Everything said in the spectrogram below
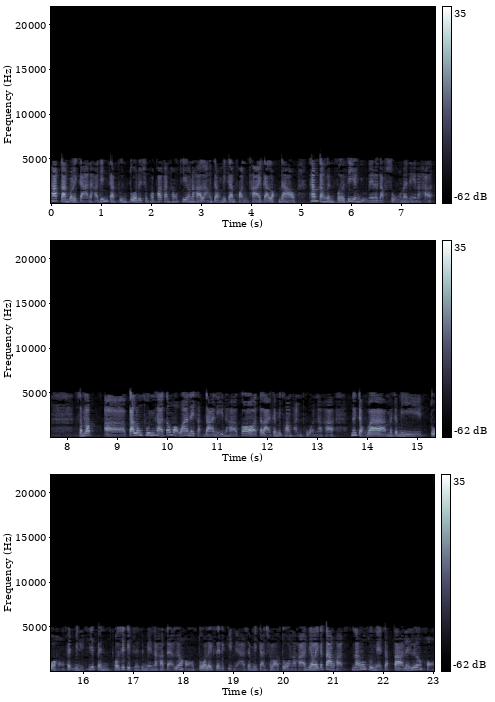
ภาคการบริการนะคะ ที่มีการฟื้นตัวโดยเฉพาะภาคการท่องเที่ยวนะคะ หลังจากมีการผ่อนคลายการล็อกดาวน์ท่ามกลางเงินเฟ้อที่ยังอยู่ในระดับสูงนั่นเองนะคะสำหรับการลงทุนค่ะ ต้องบอกว่าในสัปดาห์นี้นะคะ ก็ตลาดจะมีความผันผวนนะคะ เนื่องจากว่ามันจะมีตัวของเฟดมินิที่จะเป็น positive sentiment นะคะ แต่เรื่องของตัวเลขเศรษฐกิจเนี่ยอาจจะมีการชะลอตัวนะคะ อย่างไรก็ตามค่ะ นักลงทุนเนี่ยจับตาในเรื่องของ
